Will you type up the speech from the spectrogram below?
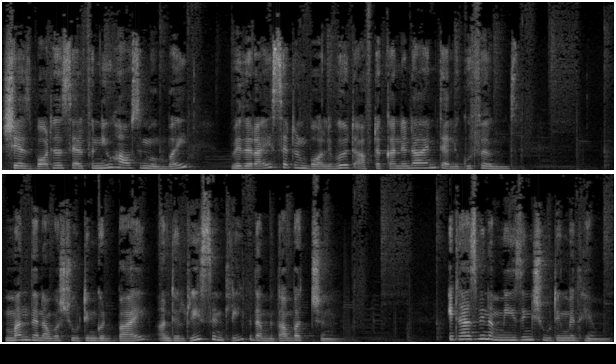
She has bought herself a new house in Mumbai with her eyes set on Bollywood after Kannada and Telugu films. Mandanna was shooting Goodbye until recently with Amitabh Bachchan. It has been amazing shooting with him.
